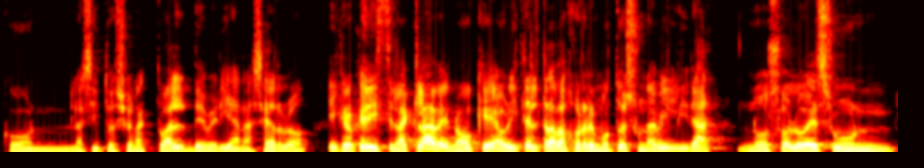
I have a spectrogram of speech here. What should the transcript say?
con la situación actual, deberían hacerlo. Y creo que diste la clave, ¿no? Que ahorita el trabajo remoto es una habilidad, no solo es un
